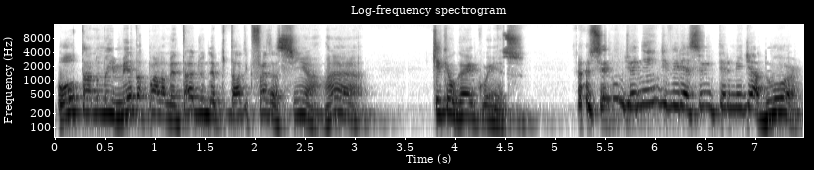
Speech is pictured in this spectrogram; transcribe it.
ou está numa emenda parlamentar de um deputado que faz assim, ó. "Ah, O que, que eu ganho com isso? Você não, nem deveria ser um intermediador.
